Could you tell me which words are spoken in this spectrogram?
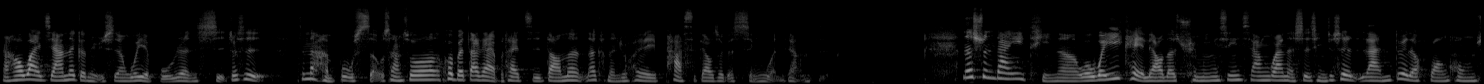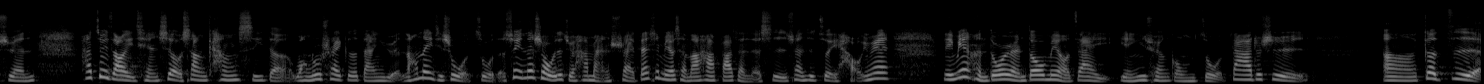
然后外加那个女生我也不认识，就是。真的很不舍，我，想说会不会大家也不太知道，那那可能就会 pass 掉这个新闻这样子。那顺带一提呢，我唯一可以聊的全明星相关的事情，就是蓝队的黄宏轩，他最早以前是有上康熙的网络帅哥单元，然后那一集是我做的，所以那时候我就觉得他蛮帅，但是没有想到他发展的是算是最好，因为里面很多人都没有在演艺圈工作，大家就是嗯、各自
